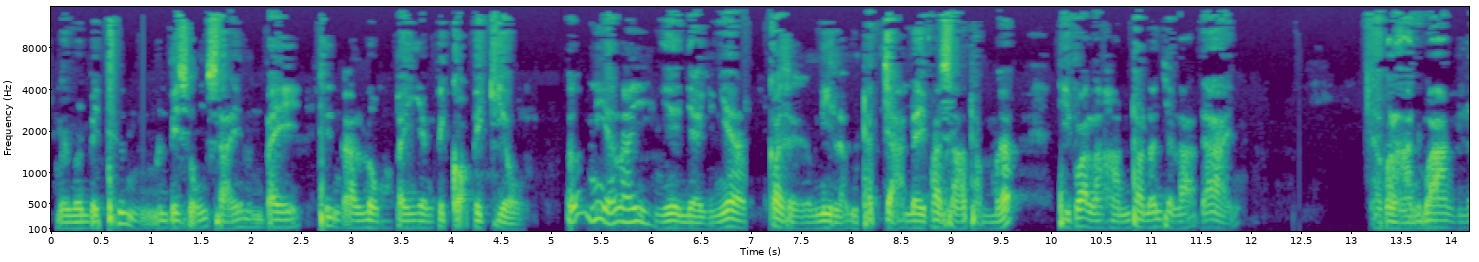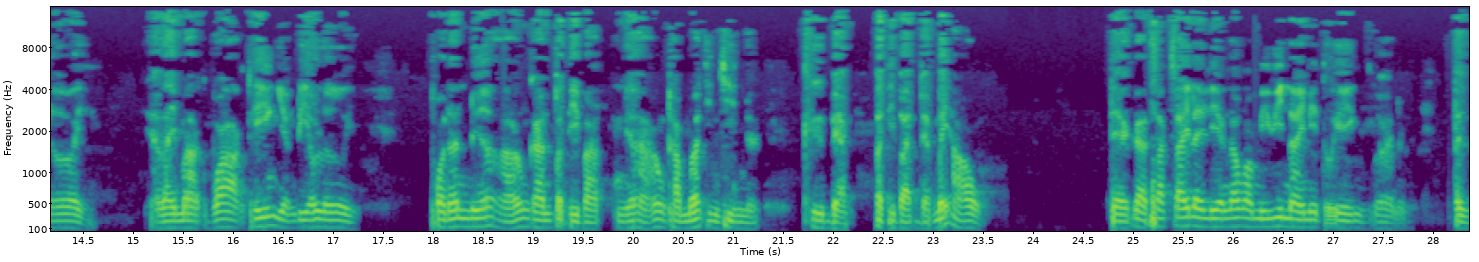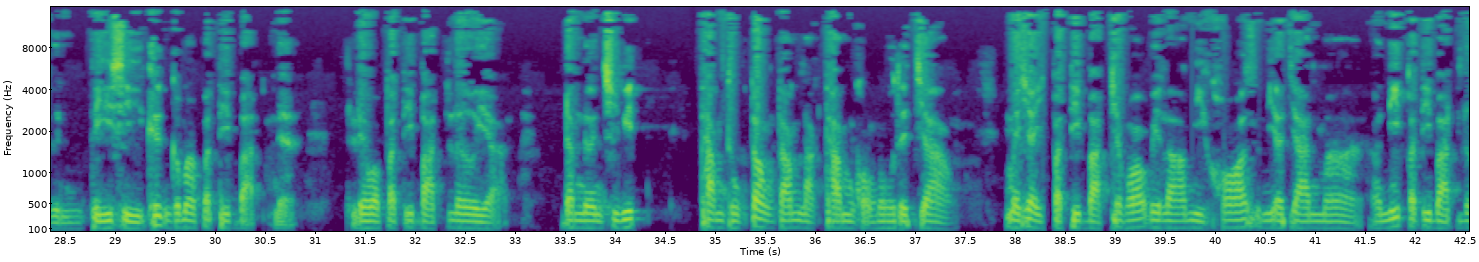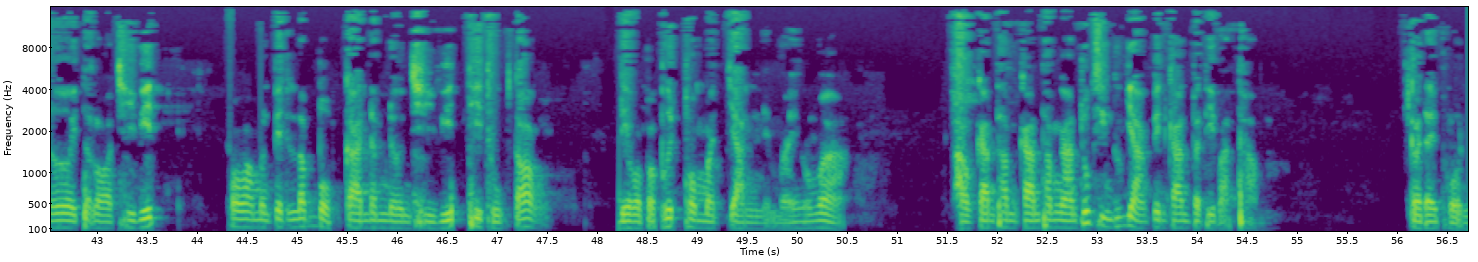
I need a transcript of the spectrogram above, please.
มันมันไปทึ่งมันไปสงสัยมันไปทึ่งอารมณ์ไปยังไปเกาะไปเกี่ยว เออนี่อะไรเงี้ยอย่างเงี้ยก็จะนี่แหละอุทจจะในภาษาธรรมะ ที่ว่าละหันเท่านั้นจะละได้ถ้าพระหันว่างไปเลย อะไรมากว่างทิ้งอย่างเดียวเลย เพราะนั้นเนื้อหาของการปฏิบัติ เนื้อหาของธรรมะจริงๆนะคือแบบปฏิบัติแบบไม่เอา แต่ก็ซักไซไรเรียงแล้วว่ามีวินัยในตัวเองว่าตื่นตีสี่ครึ่งก็มาปฏิบัติเนี่ยเรียกว่าปฏิบัติเลยอะดำเนินชีวิต ทำถูกต้องตามหลักธรรมของพระพุทธเจ้า ไม่ใช่ปฏิบัติ เฉพาะเวลามีคอร์สมีอาจารย์มา อันนี้ปฏิบัติเลยตลอดชีวิต เพราะว่ามันเป็นระบบการดำเนินชีวิตที่ถูกต้องเรียกว่าประพฤติพรหมจรรย์เนี่ยหมายความว่าเอาการทำการทำงานทุกสิ่งทุกอย่างเป็นการปฏิบัติธรรมก็ได้ผล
